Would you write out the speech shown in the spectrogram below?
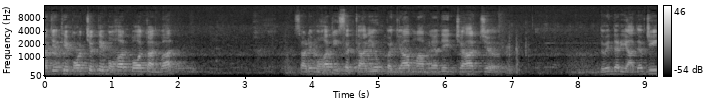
ਅੱਜ ਇੱਥੇ ਪਹੁੰਚਣ ਤੇ ਬਹੁਤ ਬਹੁਤ ਧੰਨਵਾਦ ਸਾਡੇ ਬਹੁਤ ਹੀ ਸਤਿਕਾਰਯੋਗ ਪੰਜਾਬ ਮਾਮਲਿਆਂ ਦੇ ਇੰਚਾਰਜ ਦਵਿੰਦਰ ਯਾਦਵ ਜੀ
